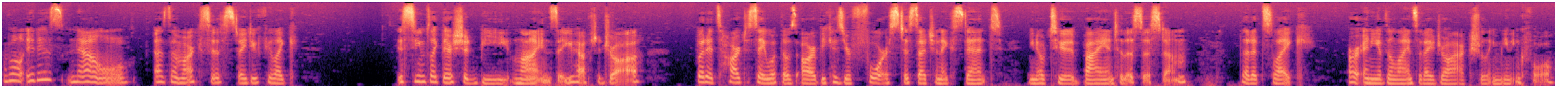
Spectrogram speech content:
Well, it is now, as a Marxist, I do feel like it seems like there should be lines that you have to draw, but it's hard to say what those are because you're forced to such an extent, you know, to buy into the system that it's like, are any of the lines that I draw actually meaningful?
